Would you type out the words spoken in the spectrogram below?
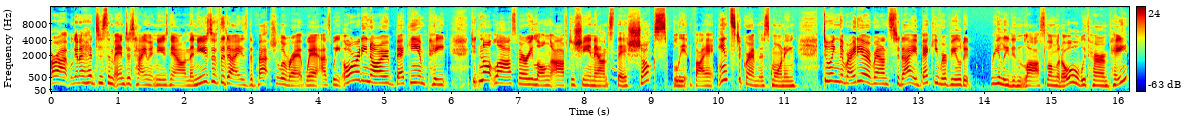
All right, we're going to head to some entertainment news now. And the news of the day is The Bachelorette, where, as we already know, Becky and Pete did not last very long after she announced their shock split via Instagram this morning. Doing the radio rounds today, Becky revealed it really didn't last long at all with her and Pete,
